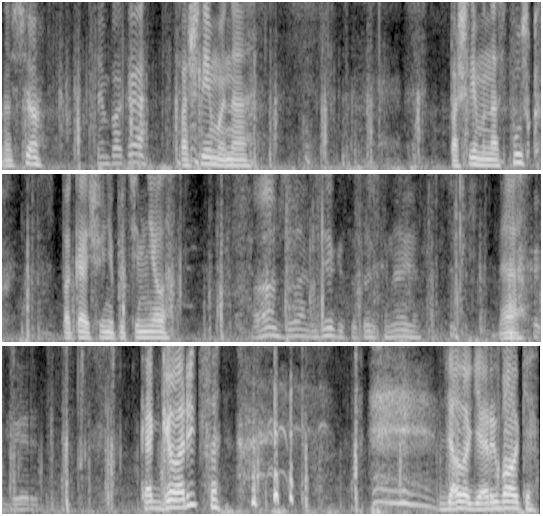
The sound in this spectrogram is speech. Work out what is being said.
Ну все, Всем пока! Пошли мы на... Пошли мы на спуск, пока еще не потемнело. А вам желаем двигаться только наверх, Да. как говорится. Как говорится, диалоги о рыбалке.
